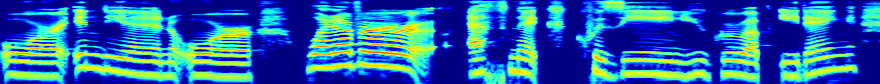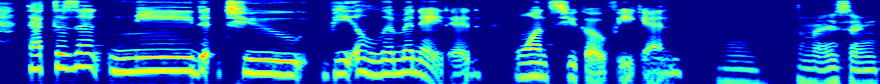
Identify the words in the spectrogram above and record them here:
or indian or whatever ethnic cuisine you grew up eating that doesn't need to be eliminated once you go vegan mm. Amazing.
